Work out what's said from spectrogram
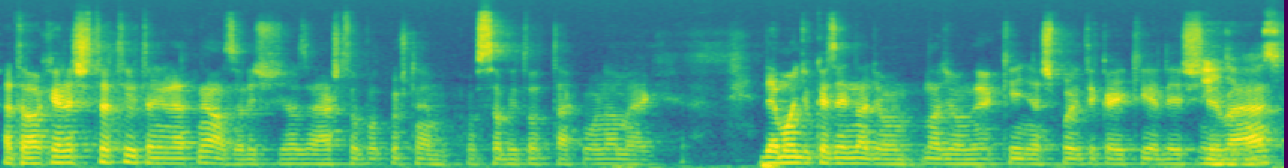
Hát ha a keresletet hűteni lehetne azzal is, hogy az árstopot most nem hosszabbították volna meg. De mondjuk ez egy nagyon, nagyon kényes politikai kérdésé vált.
